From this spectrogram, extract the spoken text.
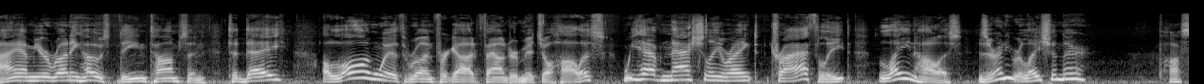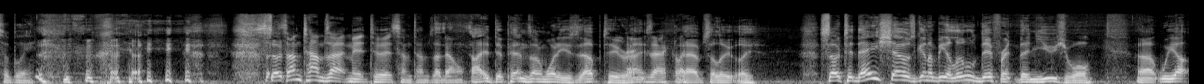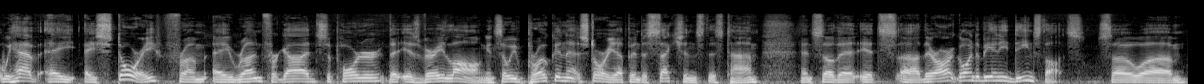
I am your running host, Dean Thompson. Today, along with Run for God founder Mitchell Hollis, we have nationally ranked triathlete Lane Hollis. Is there any relation there? Possibly. so, sometimes I admit to it, sometimes I don't. It depends on what he's up to, right? Exactly. Absolutely. So today's show is going to be a little different than usual. Uh, we uh, we have a, a story from a Run for God supporter that is very long, and so we've broken that story up into sections this time, and so that it's uh, there aren't going to be any dean's thoughts. So um,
